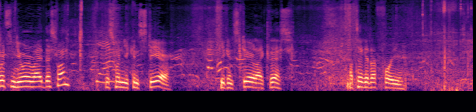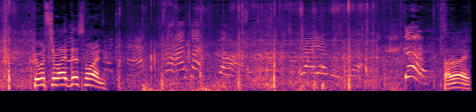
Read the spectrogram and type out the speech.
Winston, do you want to ride this one? This one you can steer. You can steer like this. I'll take it up for you. Who wants to ride this one? No, I've got five. And I never Go. All right.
